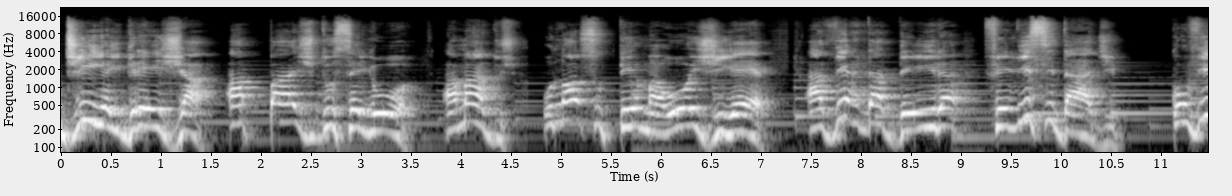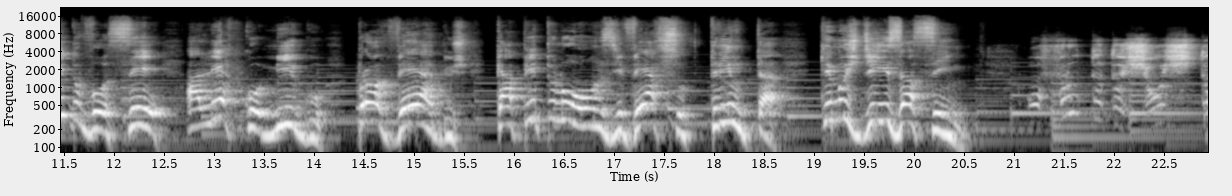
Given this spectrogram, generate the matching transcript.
dia, igreja! A paz do Senhor! Amados, o nosso tema hoje é a verdadeira felicidade. Convido você a ler comigo Provérbios, capítulo 11, verso 30, que nos diz assim: O fruto do justo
